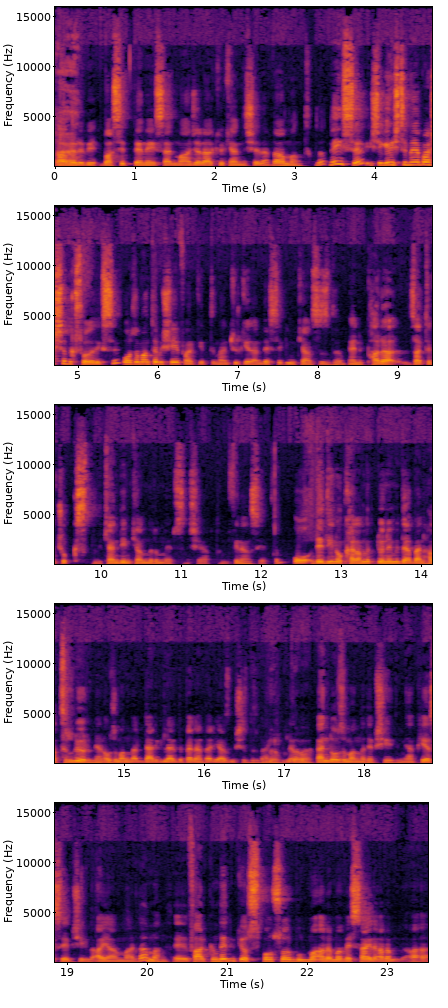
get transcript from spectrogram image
daha Evet. böyle bir basit deneysel macera kökenli şeyler daha mantıklı. Neyse işte geliştirmeye başladık SolarX'i. O zaman tabii şeyi fark ettim. Hani Türkiye'den destek imkansızdı. Yani para zaten çok kısıtlıydı. Kendi imkanlarımla hepsini şey yaptım, finanse ettim. O dediğin o karanlık dönemi de ben hatırlıyorum. Yani o zamanlar dergilerde beraber yazmışızdır belki Evet, tabii. O- Ben de o zamanlar hep şeydim. Yani piyasaya bir şekilde ayağım vardı ama e, farkındaydım ki o sponsor bulma, arama vesaire aram, a,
